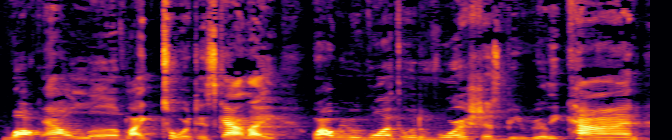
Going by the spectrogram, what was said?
walk out love like toward this guy. Like while we were going through a divorce, just be really kind,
